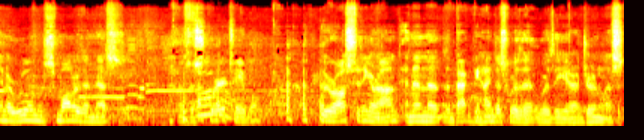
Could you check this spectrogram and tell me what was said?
in a room smaller than this. It was a square table. We were all sitting around, and then the, the back behind us were the were the uh, journalists.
